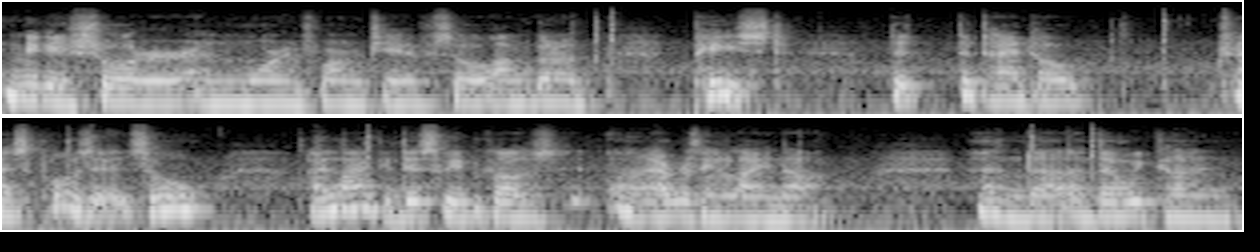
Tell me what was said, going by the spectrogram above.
make it shorter and more informative. So I'm going to paste the, the title, transpose it. So I like it this way because uh, everything lined up. And, uh, and then we can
